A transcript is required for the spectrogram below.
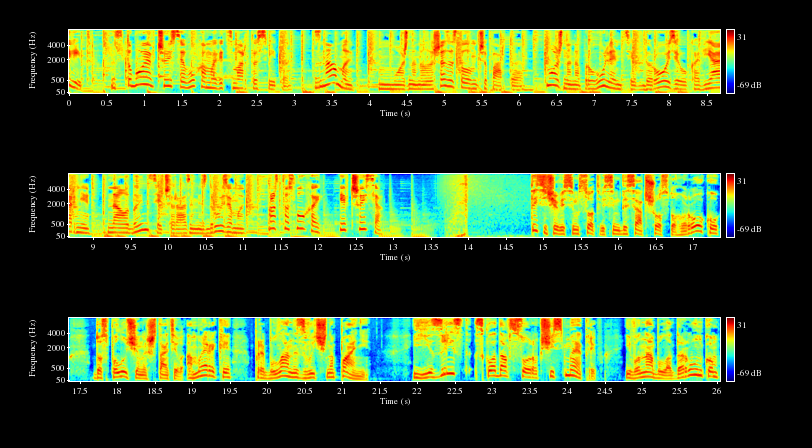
Привіт! З тобою вчуся вухами від смарт-освіти. З нами можна не лише за столом чи партою, можна на прогулянці, в дорозі, у кав'ярні, наодинці чи разом із друзями. Просто слухай і вчися. 1886 року до Сполучених Штатів Америки прибула незвична пані. Її зріст складав 46 метрів, і вона була дарунком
